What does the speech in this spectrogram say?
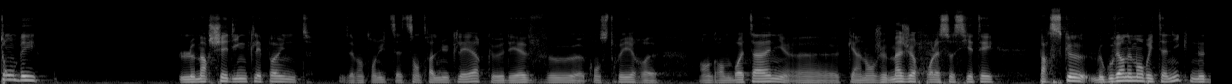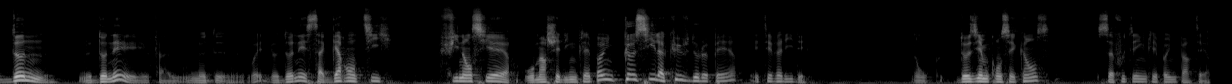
tomber le marché d'Inkley Point. Vous avez entendu de cette centrale nucléaire que EDF veut euh, construire euh, en Grande-Bretagne, qui est un enjeu majeur pour la société, parce que le gouvernement britannique ne, donne, ne, donnait, enfin, ne, donnait sa garantie financière au marché d'Inkley Point que si la cuve de l'EPR était validée. Donc, deuxième conséquence, ça foutait Inkley Point par terre.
